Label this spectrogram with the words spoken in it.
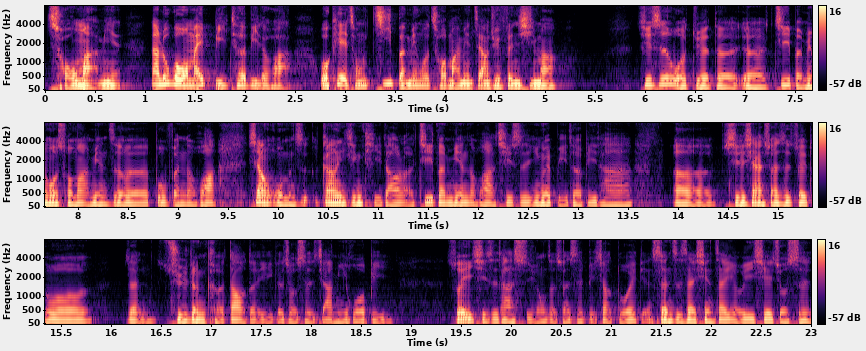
筹码面。那如果我买比特币的话，我可以从基本面或筹码面这样去分析吗？其实我觉得，呃，基本面或筹码面这个部分的话，像我们刚刚已经提到了基本面的话，其实因为比特币它，呃，其实现在算是最多。人去认可到的一个就是加密货币，所以其实它使用者算是比较多一点，甚至在现在有一些就是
